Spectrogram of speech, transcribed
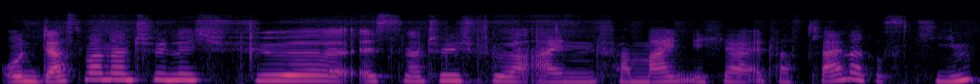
Und das war natürlich für, ist natürlich für ein vermeintlich ja etwas kleineres Team,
